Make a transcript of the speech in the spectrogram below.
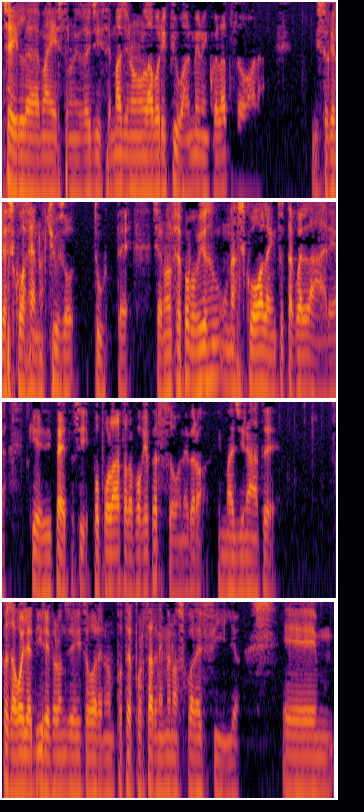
cioè il maestro, non il regista, immagino non lavori più almeno in quella zona, visto che le scuole hanno chiuso tutte, cioè non c'è proprio una scuola in tutta quell'area, che ripeto, sì, popolata da poche persone, però immaginate cosa voglia dire per un genitore non poter portare nemmeno a scuola il figlio. E, ehm,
